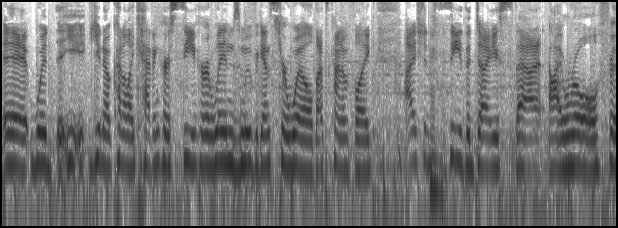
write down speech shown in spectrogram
it would, you know, kind of like having her see her limbs move against her will. That's kind of like I should see the dice that I roll for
